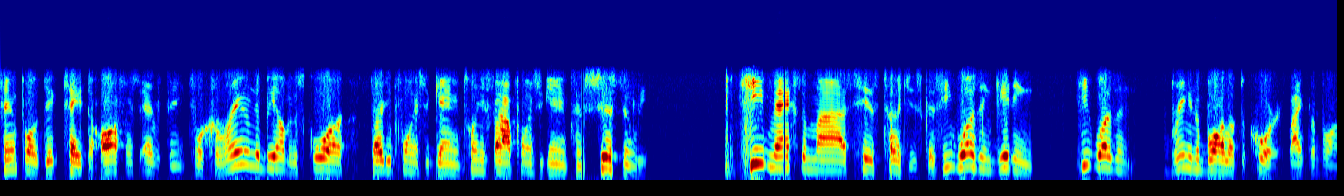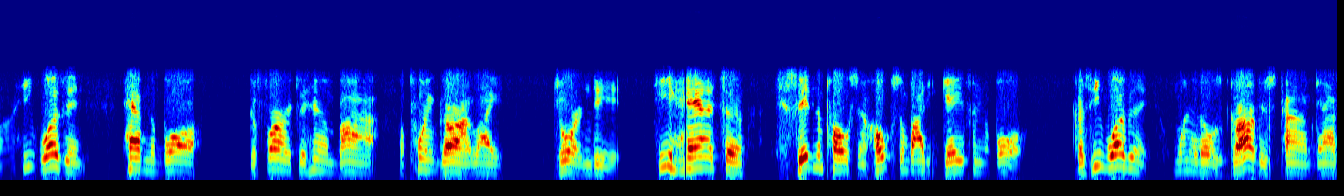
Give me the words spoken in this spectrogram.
tempo, dictate the offense, everything. For Kareem to be able to score 30 points a game, 25 points a game consistently, he maximized his touches because he wasn't getting, he wasn't bringing the ball up the court like LeBron. He wasn't having the ball deferred to him by a point guard like Jordan did. He had to sit in the post and hope somebody gave him the ball because he wasn't one of those garbage time guys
